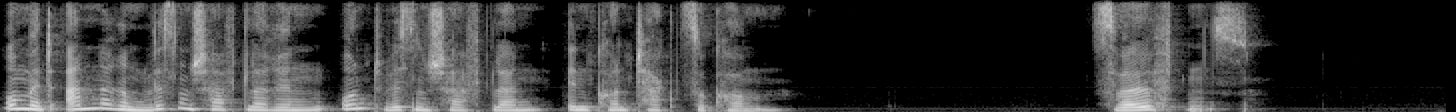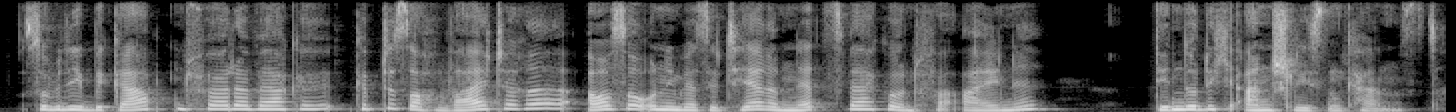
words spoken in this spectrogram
um mit anderen Wissenschaftlerinnen und Wissenschaftlern in Kontakt zu kommen. Zwölftens. So wie die begabten Förderwerke gibt es auch weitere außeruniversitäre Netzwerke und Vereine, denen du dich anschließen kannst.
